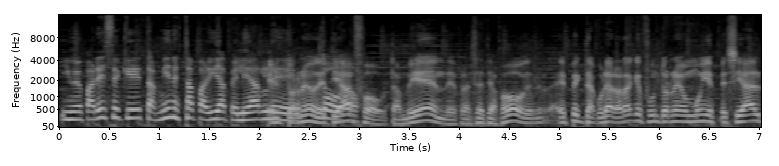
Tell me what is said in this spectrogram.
Y me parece que también está para ir a pelearle El torneo de todo. Tiafo también, de Francés Tiafo, espectacular. La verdad que fue un torneo muy especial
